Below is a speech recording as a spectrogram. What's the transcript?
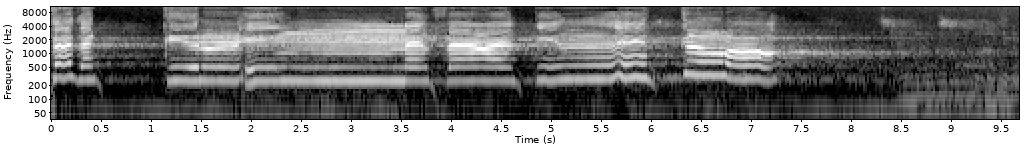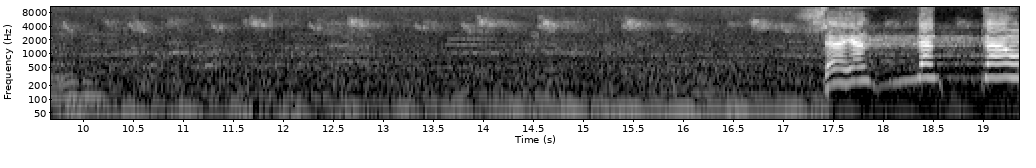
فذكر إن نفعت الذكرى. سيذكر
